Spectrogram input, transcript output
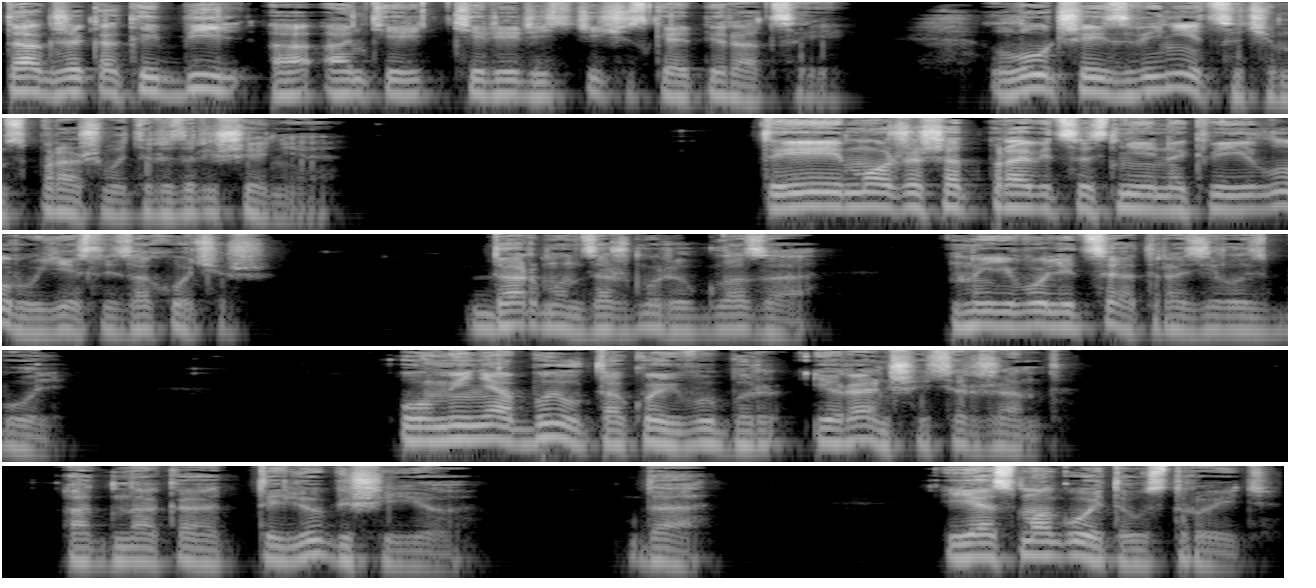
Так же, как и Биль о антитеррористической операции. Лучше извиниться, чем спрашивать разрешения. «Ты можешь отправиться с ней на Квейлуру, если захочешь». Дарман зажмурил глаза. На его лице отразилась боль. «У меня был такой выбор и раньше, сержант. Однако ты любишь ее?» «Да. Я смогу это устроить.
